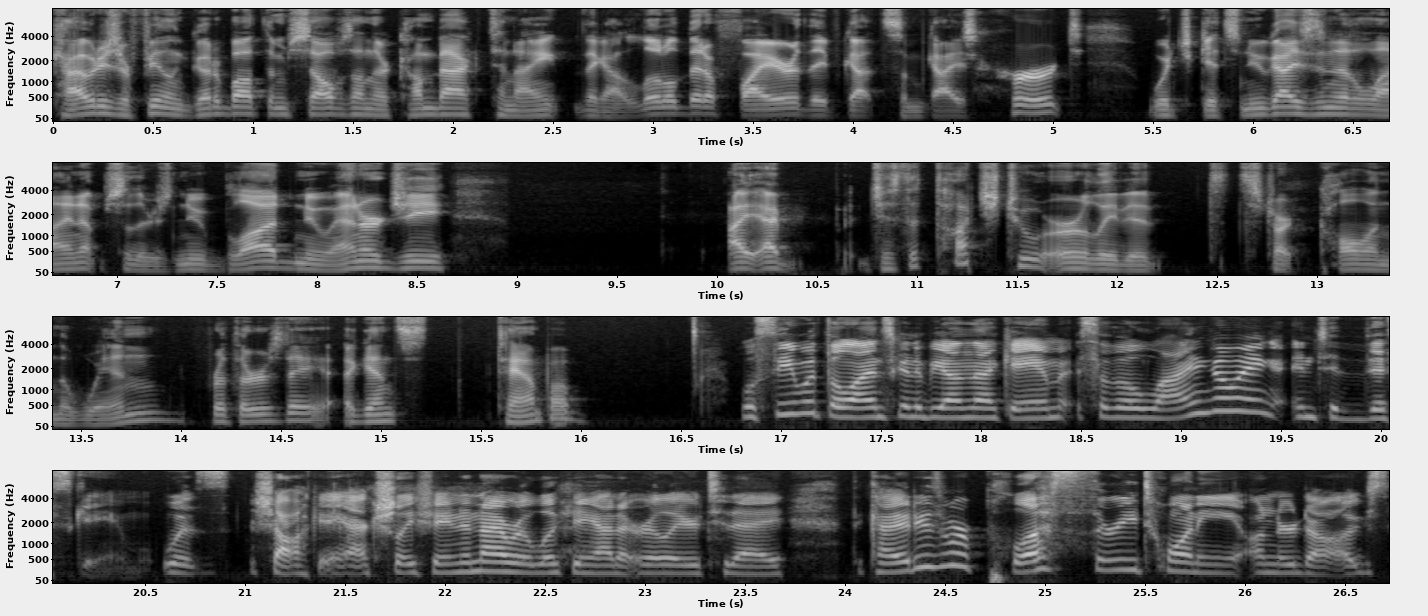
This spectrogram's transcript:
Coyotes are feeling good about themselves on their comeback tonight. They got a little bit of fire. They've got some guys hurt, which gets new guys into the lineup. So there's new blood, new energy. I, I just a touch too early to, to start calling the win for Thursday against Tampa. We'll see what the line's going to be on that game. So the line going into this game was shocking. Actually, Shane and I were looking at it earlier today. The Coyotes were plus 320 underdogs.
